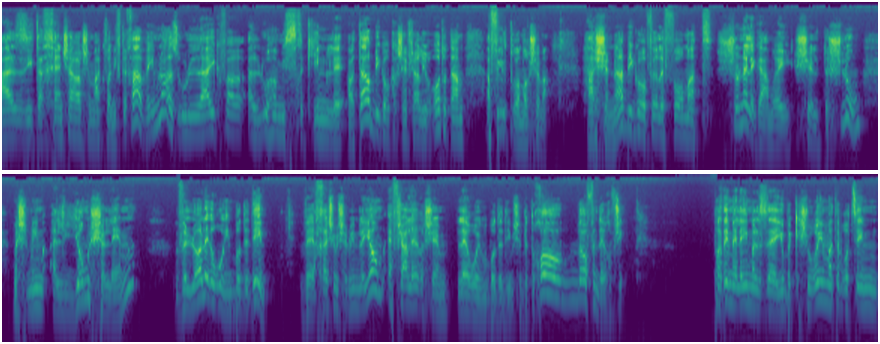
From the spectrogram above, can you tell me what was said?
אז ייתכן שההרשמה כבר נפתחה, ואם לא, אז אולי כבר עלו המשחקים לאתר ביגור, כך שאפשר לראות אותם אפילו טרום הרשמה. השנה ביגור עובר לפורמט שונה לגמרי של תשלום, משלמים על יום שלם ולא על אירועים בודדים. ואחרי שמשלמים ליום אפשר להירשם לאירועים הבודדים שבתוכו באופן די חופשי. פרטים מלאים על זה יהיו בכישורים אם אתם רוצים.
